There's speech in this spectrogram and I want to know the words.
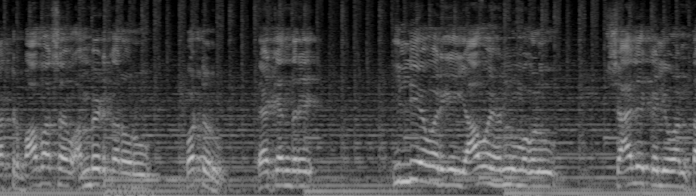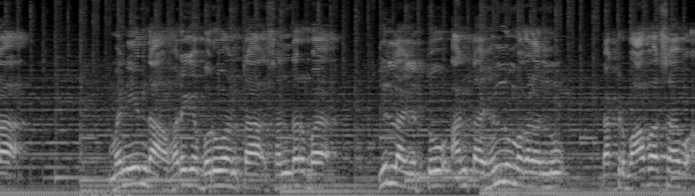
ಡಾಕ್ಟರ್ ಬಾಬಾ ಸಾಹೇಬ್ ಅಂಬೇಡ್ಕರ್ ಅವರು ಕೊಟ್ಟರು. ಯಾಕೆಂದರೆ ಇಲ್ಲಿಯವರೆಗೆ ಯಾವ ಹೆಣ್ಣು ಮಗಳು ಶಾಲೆ ಕಲಿಯುವಂಥ, ಮನೆಯಿಂದ ಹೊರಗೆ ಬರುವಂಥ ಸಂದರ್ಭ ಇಲ್ಲಾಗಿತ್ತು, ಅಂಥ ಹೆಣ್ಣು ಮಗಳನ್ನು ಡಾಕ್ಟರ್ ಬಾಬಾ ಸಾಹೇಬ್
